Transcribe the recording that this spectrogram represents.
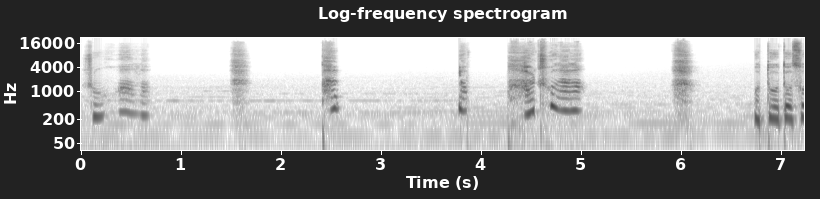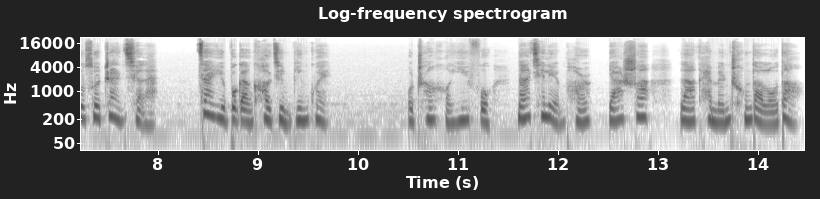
融化了，他要爬出来了。我哆哆嗦嗦站起来，再也不敢靠近冰柜。我穿好衣服，拿起脸盆、牙刷，拉开门，冲到楼道。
